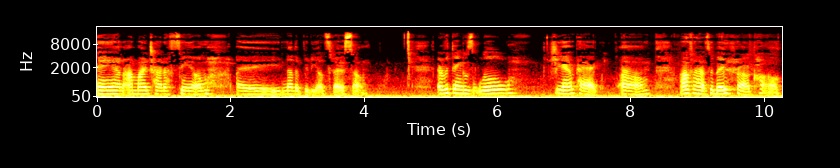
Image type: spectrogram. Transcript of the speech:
And I might try to film a, another video today. So everything is a little jam-packed. Um, I also have to make sure I call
